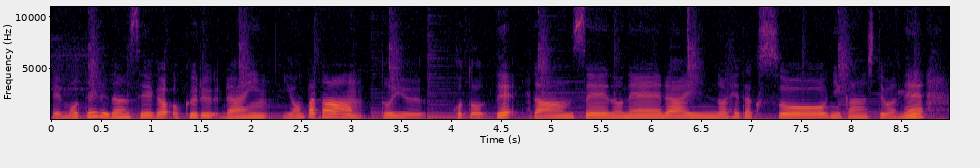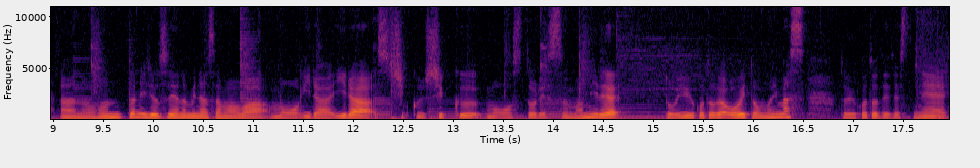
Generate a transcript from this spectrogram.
えー、モテる男性が送る LINE4 パターンということで男性のね LINE の下手くそに関してはねあの本当に女性の皆様はもうイライラしくしくもうストレスまみれということが多いと思います。ということでですね、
